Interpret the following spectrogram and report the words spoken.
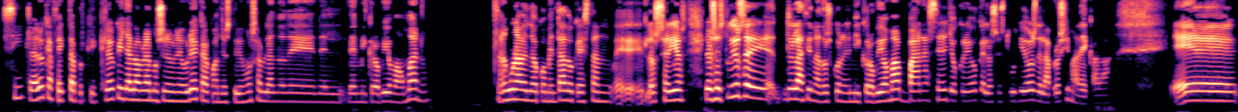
Sí, claro que afecta, porque creo que ya lo hablamos en un Eureka cuando estuvimos hablando del, del microbioma humano alguna vez lo he comentado que están eh, los serios los estudios eh, relacionados con el microbioma van a ser yo creo que los estudios de la próxima década eh,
